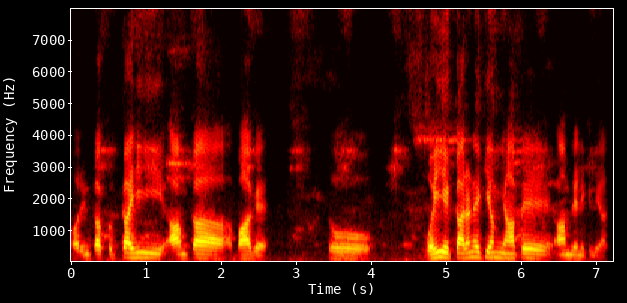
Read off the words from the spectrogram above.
और इनका खुद का ही आम का बाग है। तो वही एक कारण है कि हम यहाँ पे आम लेने के लिए आते हैं।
